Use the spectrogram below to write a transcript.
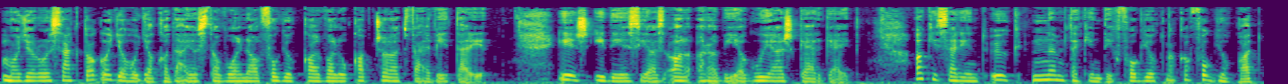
Magyarország tagadja, hogy akadályozta volna a foglyokkal való kapcsolat felvételét és idézi az Al-Arabia Gulyás Gergelyt, aki szerint ők nem tekintik foglyoknak a foglyokat,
